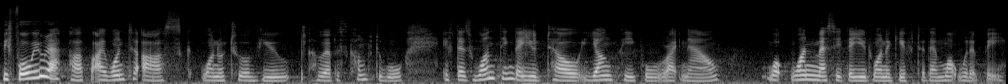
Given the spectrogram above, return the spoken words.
Before we wrap up, I want to ask one or two of you, whoever's comfortable, if there's one thing that you'd tell young people right now, what one message that you'd want to give to them, what would it be?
